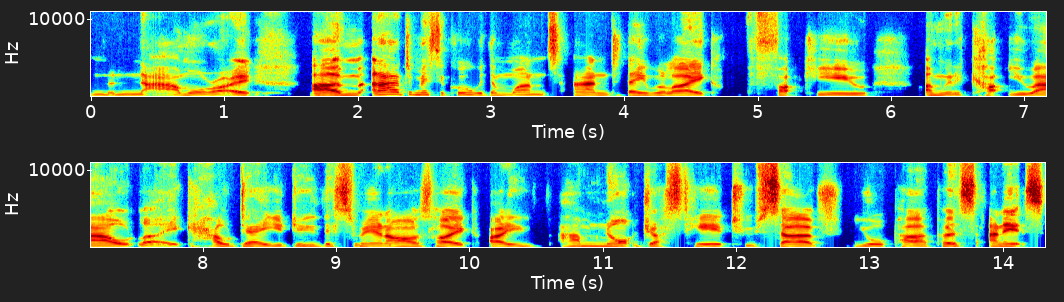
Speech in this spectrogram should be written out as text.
nah, I'm all right. Mm. Um, and I had to miss a call with them once and they were like, fuck you. I'm going to cut you out. Like, how dare you do this to me? And I was like, I am not just here to serve your purpose. And it's,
